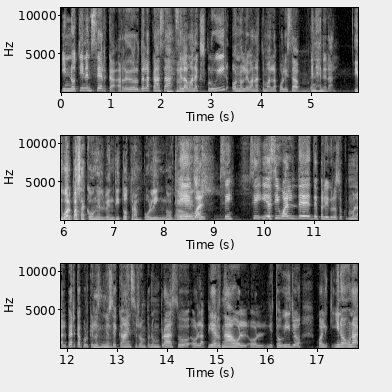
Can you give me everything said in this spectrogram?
y no tienen cerca alrededor de la casa, se la van a excluir o no le van a tomar la póliza en general. Igual pasa con el bendito trampolín, ¿no? Que igual, es- sí. Sí, y es igual de, de peligroso como la alberca, porque los niños se caen, se rompen un brazo o la pierna o el, o el tobillo. cual- you know, una,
